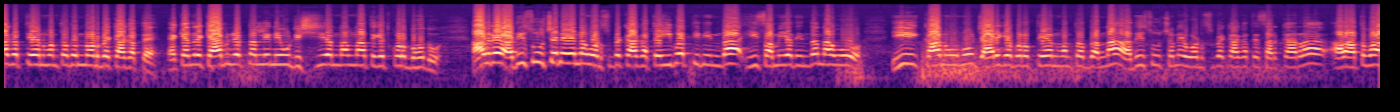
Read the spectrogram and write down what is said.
ಆಗತ್ತೆ ಅನ್ನುವಂಥದ್ದನ್ನು ನೋಡ್ಬೇಕಾಗತ್ತೆ. ಯಾಕೆಂದ್ರೆ ಕ್ಯಾಬಿನೆಟ್ನಲ್ಲಿ ನೀವು ಡಿಸಿಷನ್ ಅನ್ನ ತೆಗೆದುಕೊಳ್ಳಬಹುದು ಆದ್ರೆ ಅಧಿಸೂಚನೆಯನ್ನು ಹೊರಡಿಸಬೇಕಾಗತ್ತೆ. ಇವತ್ತಿನಿಂದ ಈ ಸಮಯದಿಂದ ನಾವು ಈ ಕಾನೂನು ಜಾರಿಗೆ ಬರುತ್ತೆ ಅನ್ನುವಂಥದ್ದನ್ನು ಅಧಿಸೂಚನೆ ಹೊರಡಿಸಬೇಕಾಗತ್ತೆ ಸರ್ಕಾರ, ಅಥವಾ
